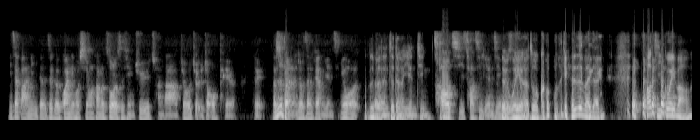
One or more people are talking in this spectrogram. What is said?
你再把你的这个观点或希望他们做的事情去传达，就就就 OK 了。对，那日本人就真的非常严谨，因为我日本人真的很严谨，超级超级严谨。对，我也合作过，我觉得日本人 超级龟毛。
